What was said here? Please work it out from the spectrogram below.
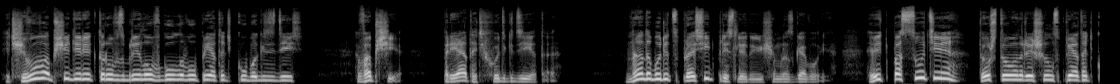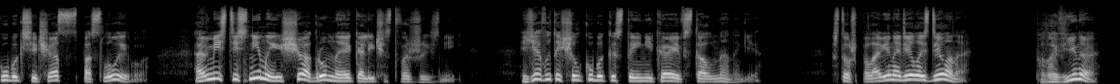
И чего вообще директору взбрело в голову прятать кубок здесь? Вообще, прятать хоть где-то. Надо будет спросить при следующем разговоре. Ведь, по сути, то, что он решил спрятать кубок сейчас, спасло его. А вместе с ним и еще огромное количество жизней. Я вытащил кубок из тайника и встал на ноги. Что ж, половина дела сделана. «Половина?»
